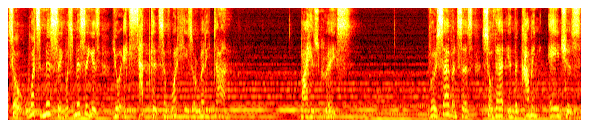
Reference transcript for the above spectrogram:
So what's missing? What's missing is your acceptance of what He's already done by His grace. Verse 7 says, so that in the coming ages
